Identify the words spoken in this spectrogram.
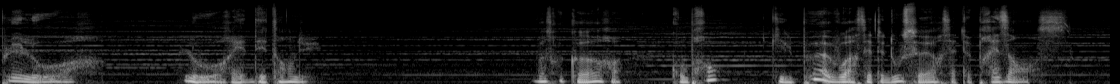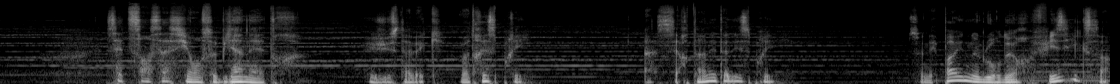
plus lourd, lourd et détendu. Votre corps comprend qu'il peut avoir cette douceur, cette présence, cette sensation, ce bien-être, juste avec votre esprit, un certain état d'esprit. Ce n'est pas une lourdeur physique, ça.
